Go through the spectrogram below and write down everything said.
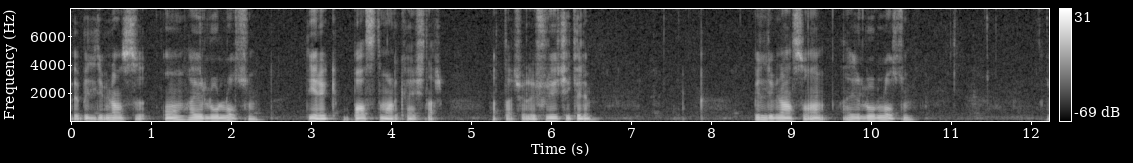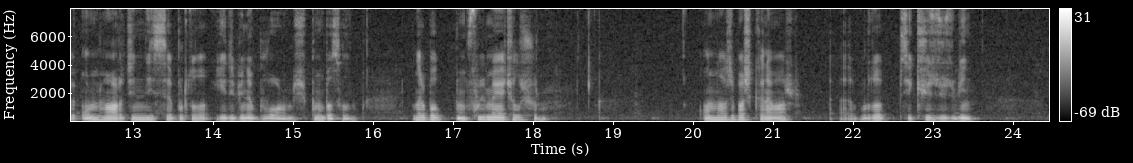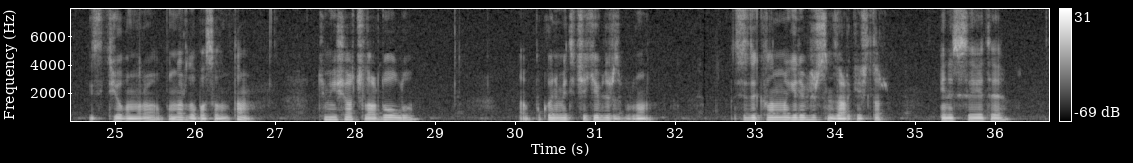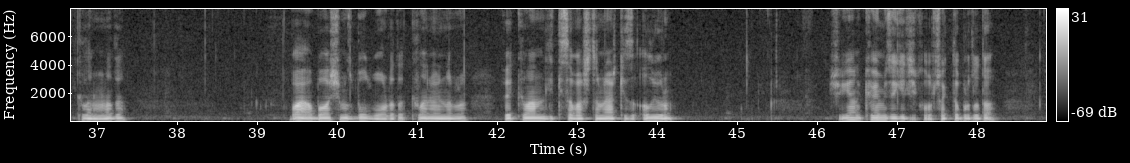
Ve belediye binası 10 hayırlı uğurlu olsun diyerek bastım arkadaşlar. Hatta şöyle şuraya çekelim. Belediye binası 10 hayırlı uğurlu olsun. Ve onun haricinde ise burada 7000'e bu varmış. Bunu basalım. Bunları fullmeye çalışıyorum. Onlarca başka ne var? Ee, Burada 800 bin istiyor bunlara. Bunları da basalım. Tamam. Tüm inşaatçılarda oldu. Bu ganimeti çekebiliriz buradan. Siz de klanıma gelebilirsiniz arkadaşlar. NSYT klanımın adı. Bayağı bağışımız bol bu arada. Klan oyunlarını ve klan lig savaşlarını herkese alıyorum. Şu yani köyümüze gelecek olursak da burada da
